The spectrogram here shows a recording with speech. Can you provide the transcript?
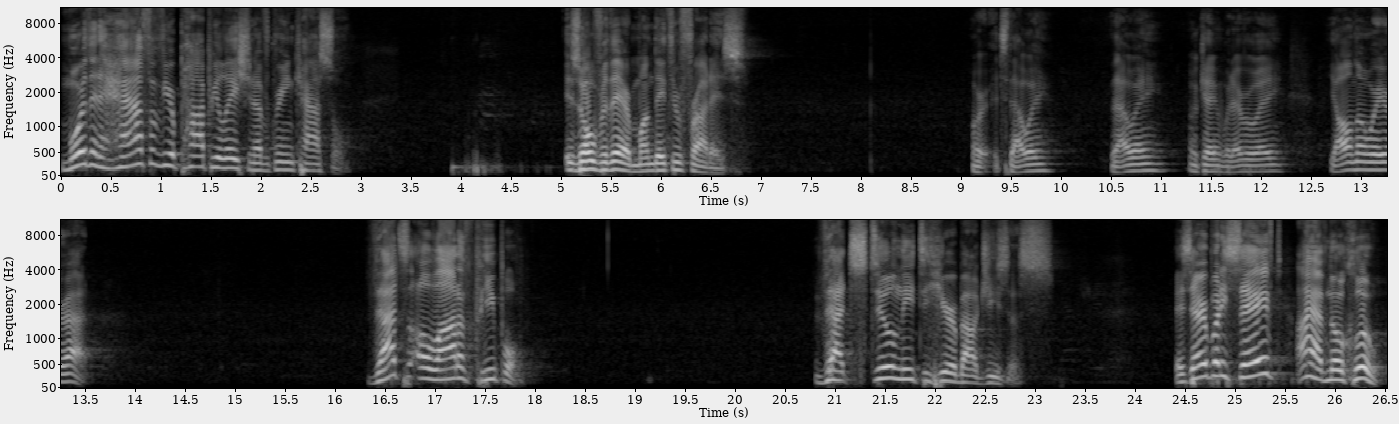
More than half of your population of Greencastle is over there Monday through Fridays. Or it's that way? That way? Okay, whatever way. Y'all know where you're at. That's a lot of people that still need to hear about Jesus. Is everybody saved? I have no clue.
